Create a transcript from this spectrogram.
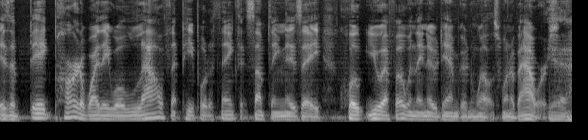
is a big part of why they will allow th- people to think that something is a quote UFO when they know damn good and well it's one of ours. Yeah.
